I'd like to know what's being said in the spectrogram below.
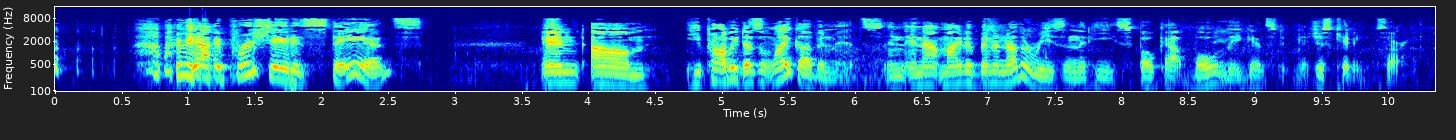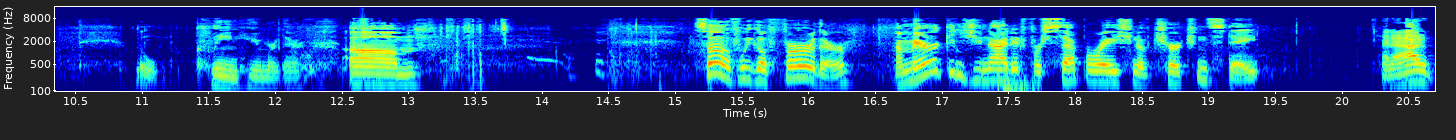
I mean, I appreciate his stance. And, um, he probably doesn't like oven mitts. And, and that might have been another reason that he spoke out boldly against it. just kidding. Sorry. A little clean humor there. Um, so if we go further, Americans United for Separation of Church and State, an, ad,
